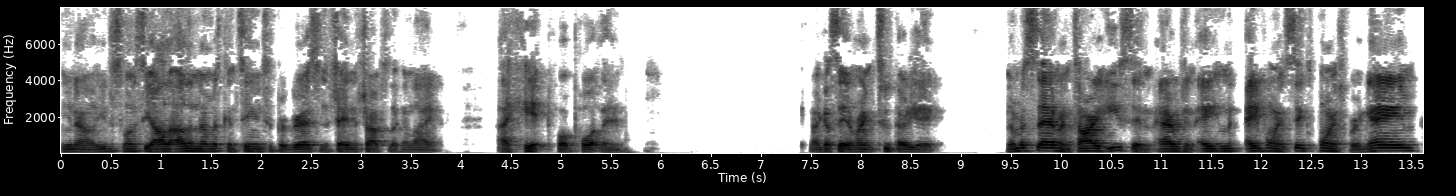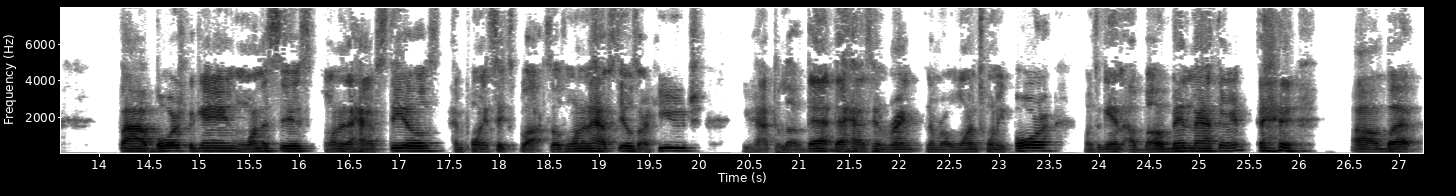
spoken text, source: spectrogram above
you know, you just want to see all the other numbers continue to progress and Shaedon Sharpe's looking like a hit for Portland. Like I said, ranked 238. Number seven, Tari Eason, averaging eight eight point six points per game, five boards per game, one assist, one and a half steals, and 0.6 blocks. Those one and a half steals are huge. You have to love that. That has him ranked number 124. Once again, above Ben Mathurin. um, but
